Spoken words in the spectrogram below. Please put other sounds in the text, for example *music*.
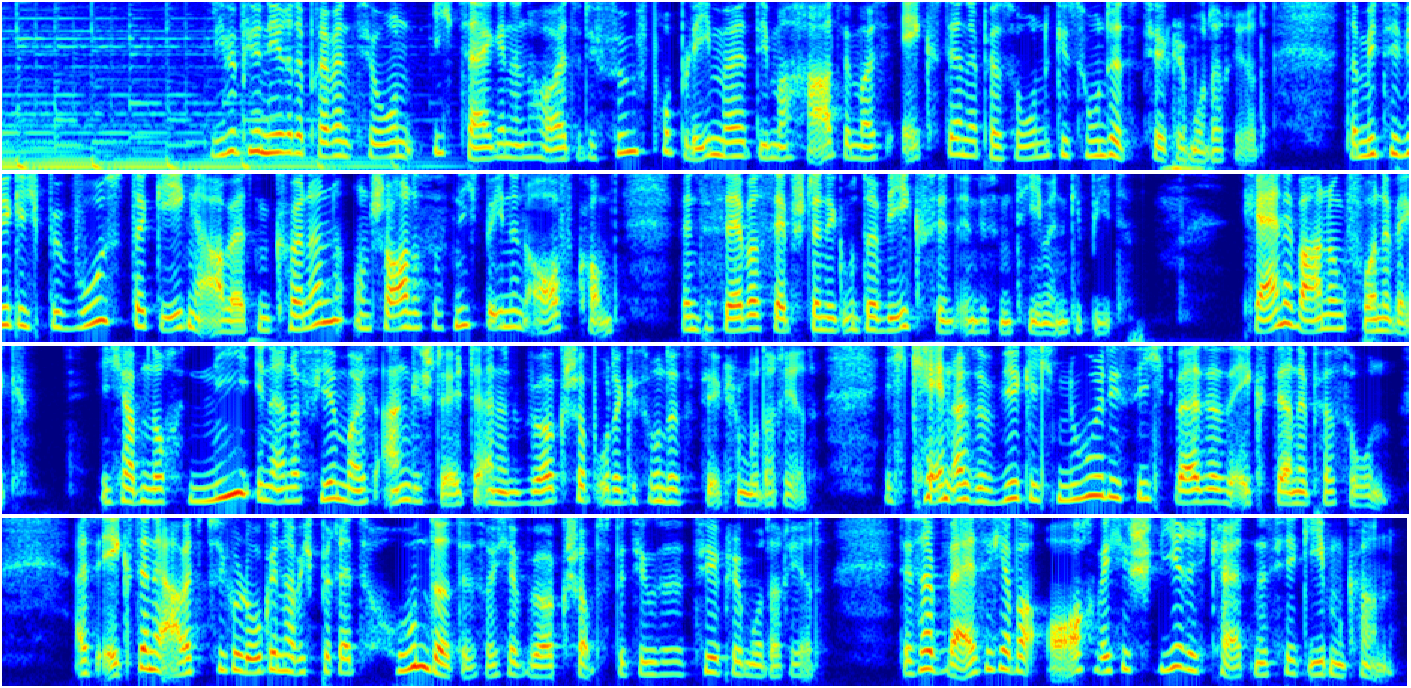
Liebe Pioniere der Prävention, ich zeige Ihnen heute die fünf Probleme, die man hat, wenn man als externe Person Gesundheitszirkel moderiert, damit Sie wirklich bewusst dagegen arbeiten können und schauen, dass das nicht bei Ihnen aufkommt, wenn Sie selber selbstständig unterwegs sind in diesem Themengebiet. Kleine Warnung vorneweg. Ich habe noch nie in einer Firma als Angestellte einen Workshop oder Gesundheitszirkel moderiert. Ich kenne also wirklich nur die Sichtweise als externe Person. Als externe Arbeitspsychologin habe ich bereits hunderte solcher Workshops bzw. Zirkel moderiert. Deshalb weiß ich aber auch, welche Schwierigkeiten es hier geben kann.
